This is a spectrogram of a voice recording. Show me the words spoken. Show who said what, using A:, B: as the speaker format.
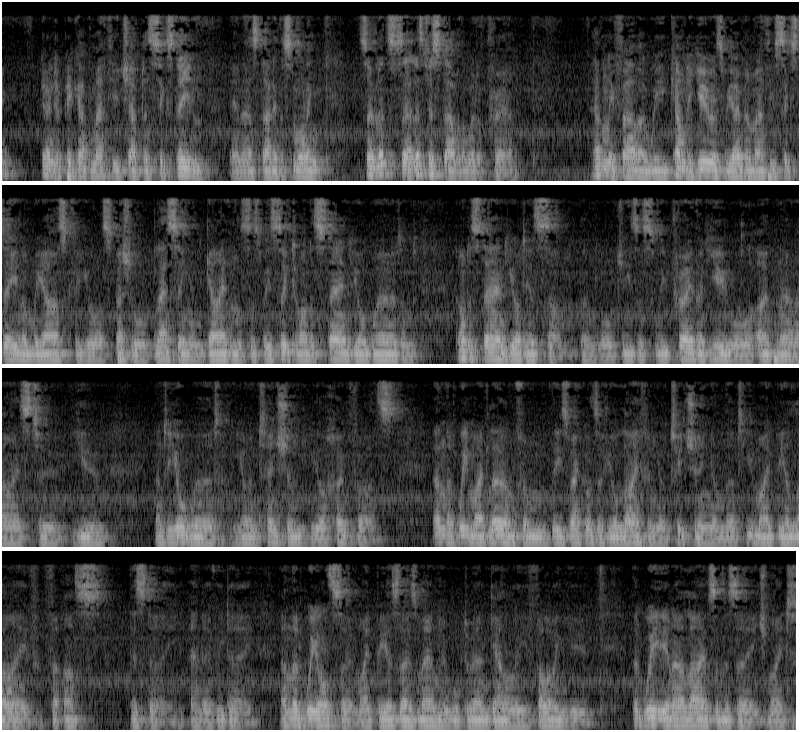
A: We're going to pick up Matthew chapter 16 in our study this morning. So let's, uh, let's just start with a word of prayer. Heavenly Father, we come to you as we open Matthew 16 and we ask for your special blessing and guidance as we seek to understand your word and to understand your dear Son. And Lord Jesus, we pray that you will open our eyes to you and to your word, your intention, your hope for us, and that we might learn from these records of your life and your teaching and that you might be alive for us this day and every day and that we also might be as those men who walked around Galilee following you, that we in our lives in this age might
